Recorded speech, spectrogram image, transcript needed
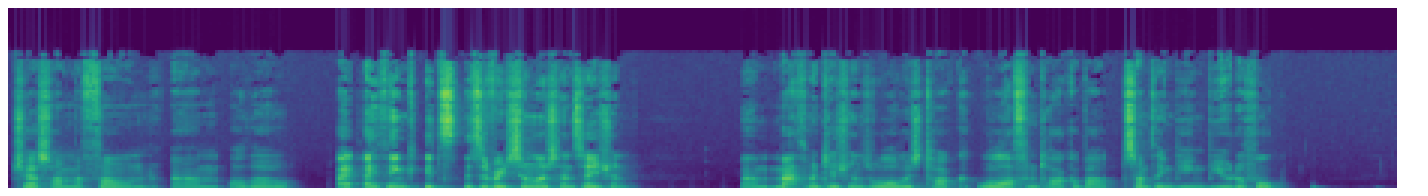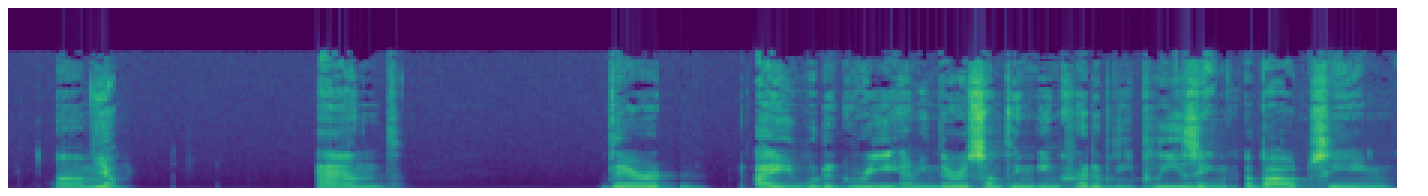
chess on my phone, um, although I, I think it's it's a very similar sensation. Um, mathematicians will always talk will often talk about something being beautiful. Um, yeah. and there i would agree i mean there is something incredibly pleasing about seeing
